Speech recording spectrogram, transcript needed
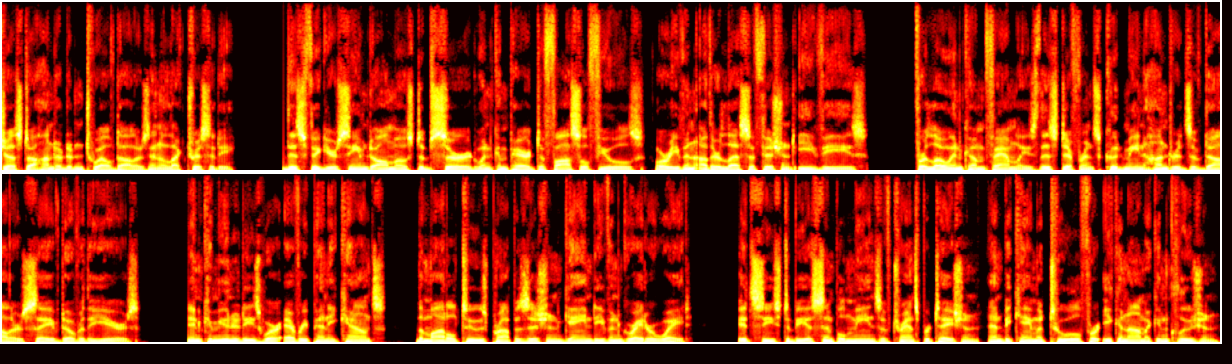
just $112 in electricity. This figure seemed almost absurd when compared to fossil fuels or even other less efficient EVs. For low-income families, this difference could mean hundreds of dollars saved over the years. In communities where every penny counts, the Model 2's proposition gained even greater weight. It ceased to be a simple means of transportation and became a tool for economic inclusion,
